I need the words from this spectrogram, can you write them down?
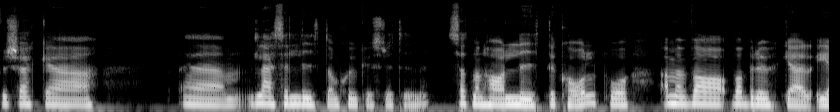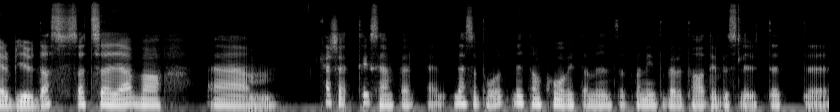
försöka um, lära sig lite om sjukhusrutiner. Så att man har lite koll på ja, men vad, vad brukar erbjudas, så att säga. Vad, um, kanske till exempel eh, läsa på lite om K-vitamin så att man inte behöver ta det beslutet uh,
